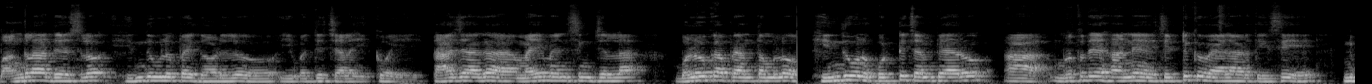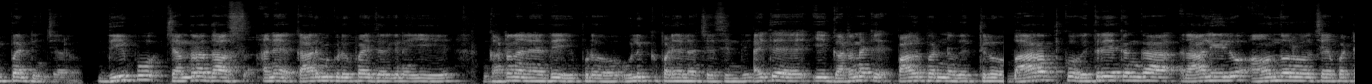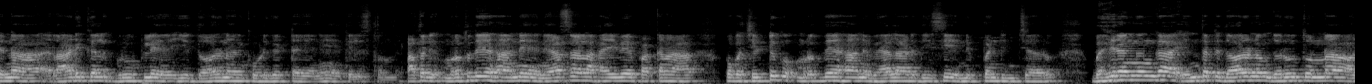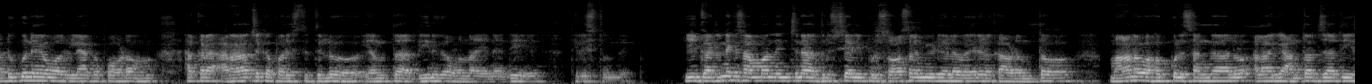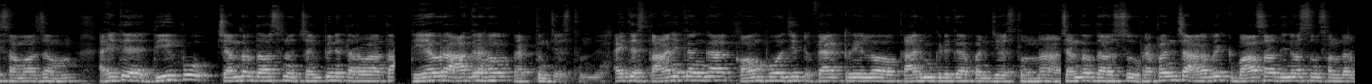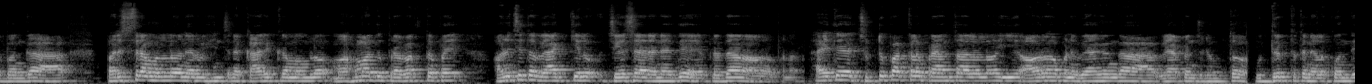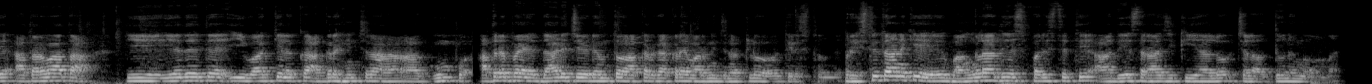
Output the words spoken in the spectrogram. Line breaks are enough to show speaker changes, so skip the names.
బంగ్లాదేశ్లో హిందువులపై దాడులు ఈ మధ్య చాలా ఎక్కువయ్యాయి. తాజాగా మైమెన్సింగ్ జిల్లా బలూకా ప్రాంతంలో హిందువును కొట్టి చంపారు. ఆ మృతదేహాన్ని చెట్టుకు వేలాడదీసి నిప్పంటించారు. దీపు చంద్రదాస్ అనే కార్మికుడిపై జరిగిన ఈ ఘటన అనేది ఇప్పుడు ఉలిక్కి పడేలా చేసింది. అయితే ఈ ఘటనకి పాల్పడిన వ్యక్తులు భారత్కు వ్యతిరేకంగా ర్యాలీలు ఆందోళనలు చేపట్టిన రాడికల్ గ్రూప్లే ఈ దారుణానికి ఒడిగట్టాయని తెలుస్తుంది. అతడి మృతదేహాన్ని నేషనల్ హైవే పక్కన ఒక చెట్టుకు మృతదేహాన్ని వేలాడదీసి నిప్పంటించారు. బహిరంగంగా ఎంతటి దారుణం జరుగుతున్నా అడ్డుకునేవారు లేకపోవడం అక్కడ అరాచక పరిస్థితులు ఎంత దీనిగా ఉన్నాయనేది తెలుస్తుంది. ఈ ఘటనకి సంబంధించిన దృశ్యాలు ఇప్పుడు సోషల్ మీడియాలో వైరల్ కావడంతో మానవ హక్కుల సంఘాలు అలాగే అంతర్జాతీయ సమాజం అయితే దీపు చంద్రదాస్ను చంపిన తర్వాత తీవ్ర ఆగ్రహం వ్యక్తం చేస్తుంది. అయితే స్థానికంగా కాంపోజిట్ ఫ్యాక్టరీలో కార్మికుడిగా పనిచేస్తున్న చంద్రదాసు ప్రపంచ అరబిక్ భాషా దినోత్సవం సందర్భంగా పరిశ్రమల్లో నిర్వహించిన కార్యక్రమంలో మహమ్మద్ ప్రవక్తపై అనుచిత వ్యాఖ్యలు చేశారనేదే ప్రధాన ఆరోపణ. అయితే చుట్టుపక్కల ప్రాంతాలలో ఈ ఆరోపణ వేగంగా వ్యాపించడంతో ఉద్రిక్తత నెలకొంది. ఆ తర్వాత ఈ ఏదైతే ఈ వ్యాఖ్యలకు ఆగ్రహించిన ఆ గుంపు అతడిపై దాడి చేయడంతో అక్కడికక్కడే మరణించినట్లు తెలుస్తుంది. ప్రస్తుతానికి బంగ్లాదేశ్ పరిస్థితి ఆ దేశ రాజకీయాలు చాలా అద్భుతంగా ఉన్నాయి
